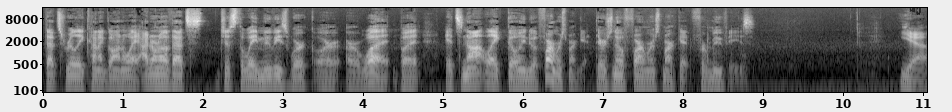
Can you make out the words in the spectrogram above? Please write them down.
that's really kind of gone away. I don't know if that's just the way movies work or, or what, but it's not like going to a farmer's market. There's no farmer's market for movies. Yeah,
